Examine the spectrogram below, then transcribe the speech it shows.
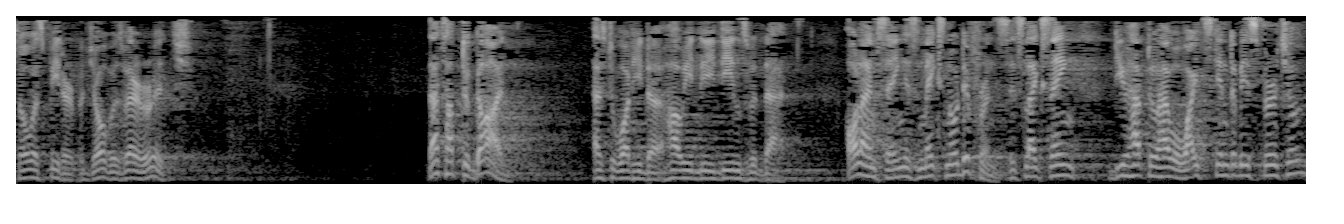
So was Peter, but Job was very rich. That's up to God as to what he does, how he deals with that. All I'm saying is it makes no difference. It's like saying, do you have to have a white skin to be spiritual?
